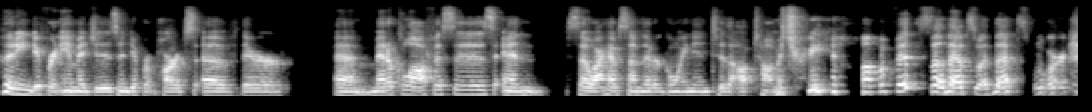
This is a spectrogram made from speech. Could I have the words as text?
putting different images in different parts of their um, medical offices and so I have some that are going into the optometry office. So that's what that's for.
